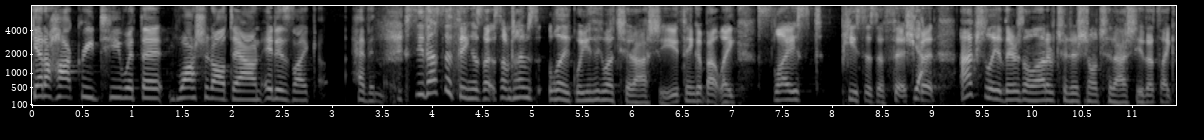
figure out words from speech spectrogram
Get a hot green tea with it, wash it all down. It is like heavenly. See, that's the thing is that sometimes, like, when you think about chirashi, you think about like sliced pieces of fish. Yeah. But actually, there's a lot of traditional chirashi that's like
